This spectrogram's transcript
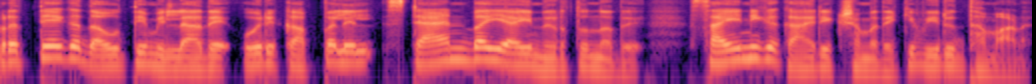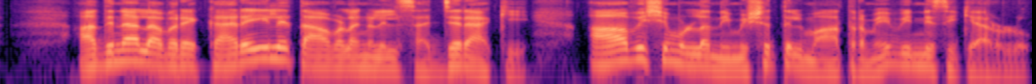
പ്രത്യേക ദൗത്യമില്ലാതെ ഒരു കപ്പലിൽ സ്റ്റാൻഡ് ബൈ ആയി നിർത്തുന്നത് സൈനിക കാര്യക്ഷമതയ്ക്ക് വിരുദ്ധമാണ്. അതിനാൽ അവരെ കരയിലെ താവളങ്ങളിൽ സജ്ജരാക്കി ആവശ്യമുള്ള നിമിഷത്തിൽ മാത്രമേ വിന്യസിക്കാറുള്ളൂ.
